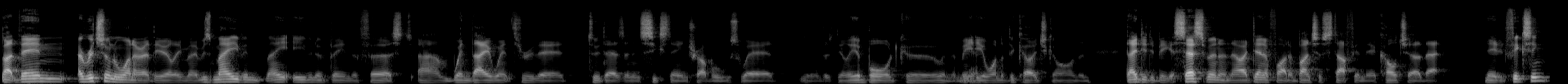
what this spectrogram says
but then a Richmond one at the early movers may even may even have been the first um, when they went through their 2016 troubles where you know there's nearly a board coup and the media wanted the coach gone and they did a big assessment and they identified a bunch of stuff in their culture that needed fixing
